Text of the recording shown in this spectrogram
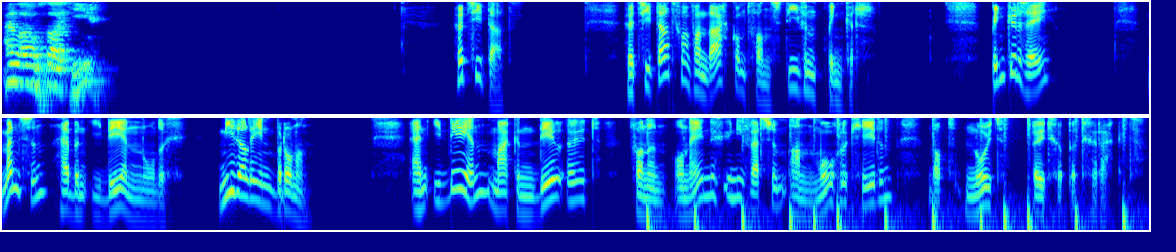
En waarom sta ik hier? Het citaat. Het citaat van vandaag komt van Steven Pinker. Pinker zei: Mensen hebben ideeën nodig, niet alleen bronnen. En ideeën maken deel uit van een oneindig universum aan mogelijkheden dat nooit uitgeput geraakt.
